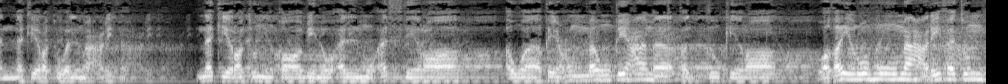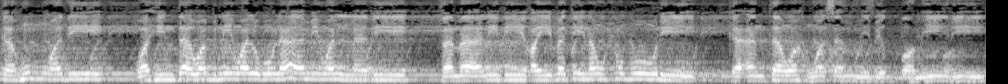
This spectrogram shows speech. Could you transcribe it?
النكرة والمعرفة. نكرة قابل المؤثرا أو واقع موقع ما قد ذكرا وغيره معرفة كهم وذي. وهند وابن والغلام والذي. فما لذي غيبة أو حضور. كأنت وهو سم بالضمير.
